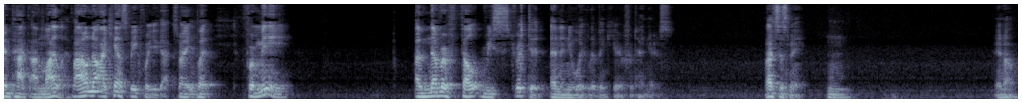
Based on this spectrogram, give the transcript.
impact on my life. I don't know. I can't speak for you guys, right? Mm-hmm. But for me, I've never felt restricted in any way living here for 10 years. That's just me. Hmm. You know,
